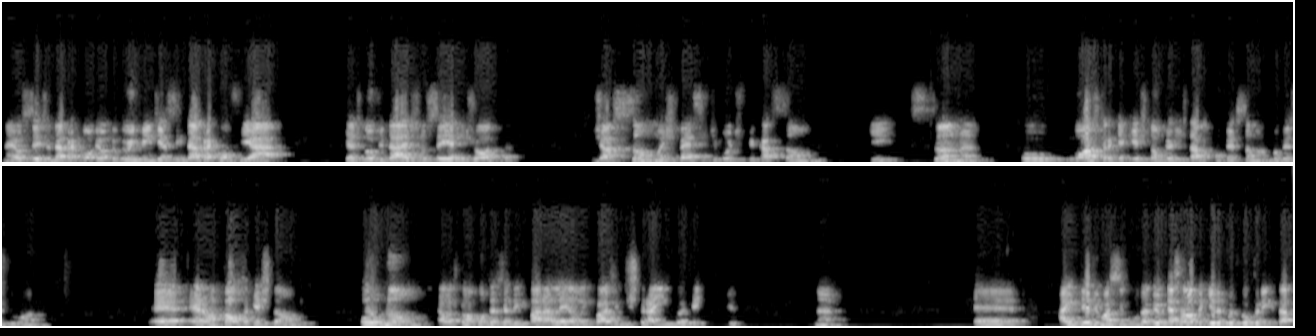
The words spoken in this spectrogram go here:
Né? Ou seja, dá pra, eu, eu entendi assim: dá para confiar que as novidades no CRJ já são uma espécie de modificação que sana ou mostra que a questão que a gente estava conversando no começo do ano é, era uma falsa questão ou não, elas estão acontecendo em paralelo e quase distraindo a gente disso. Né? É, aí teve uma segunda, eu, essa nota aqui depois vou conectar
